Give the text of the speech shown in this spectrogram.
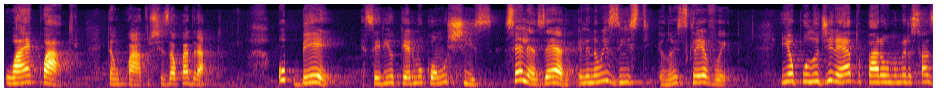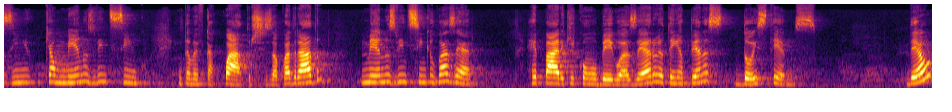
O A é 4, então 4x ao quadrado. O B seria o termo com o x. Se ele é zero, ele não existe, eu não escrevo ele. E eu pulo direto para o número sozinho, que é o menos 25. Então, vai ficar 4x ao quadrado menos 25 igual a zero. Repare que com o b igual a zero, eu tenho apenas dois termos. Deu?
